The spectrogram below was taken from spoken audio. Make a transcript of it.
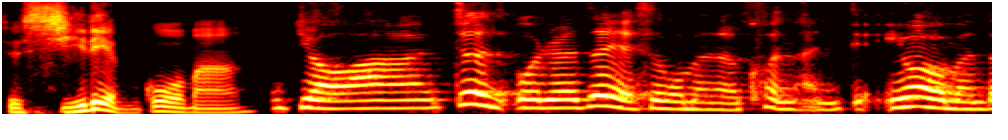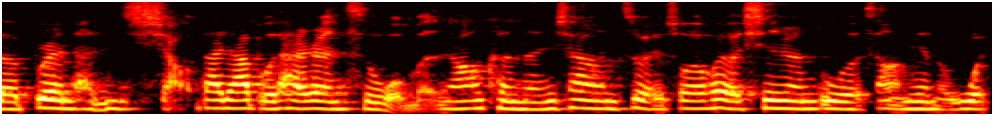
就洗脸过吗？有啊，这我觉得这也是我们的困难点，因为我们的 brand 很小，大家不太认识我们，然后可能像志伟说会有信任度的上面的问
